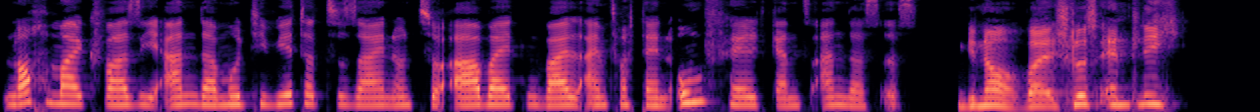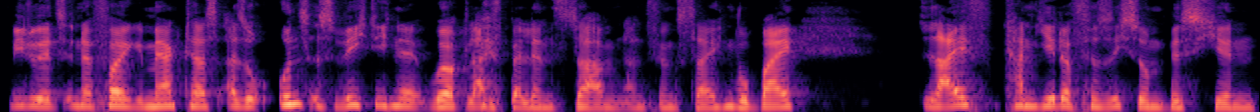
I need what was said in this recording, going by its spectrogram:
nochmal quasi an, da motivierter zu sein und zu arbeiten, weil einfach dein Umfeld ganz anders ist. Genau, weil schlussendlich, wie du jetzt in der Folge gemerkt hast, also uns ist wichtig, eine Work-Life-Balance zu haben, in Anführungszeichen, wobei live kann jeder für sich so ein bisschen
